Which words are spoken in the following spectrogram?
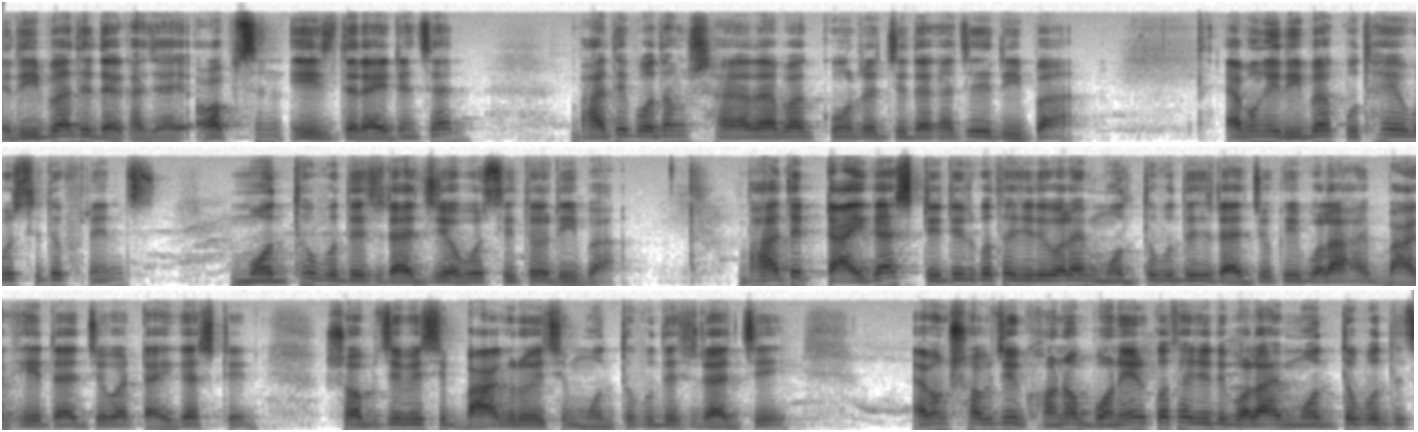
রিবাতে দেখা যায়। Option A is the right answer. ভারতে প্রথম সাদাবাগ কোন রাজ্যে দেখা যায়? রিবা। এবং এই রিবা কোথায় অবস্থিত, ফ্রেন্ডস? মধ্যপ্রদেশ রাজ্যে অবস্থিত রিবা। ভারতের টাইগার স্টেটের কথা যদি বলা হয়, মধ্যপ্রদেশ রাজ্যকেই বলা হয় বাঘের রাজ্য বা টাইগার স্টেট। সবচেয়ে বেশি বাঘ রয়েছে মধ্যপ্রদেশ রাজ্যে এবং সবচেয়ে ঘন বনের কথা যদি বলা হয়, মধ্যপ্রদেশ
